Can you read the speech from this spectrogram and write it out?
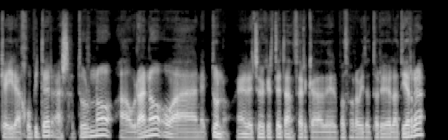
que ir a Júpiter, a Saturno, a Urano o a Neptuno. ¿eh? El hecho de que esté tan cerca del pozo gravitatorio de la Tierra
